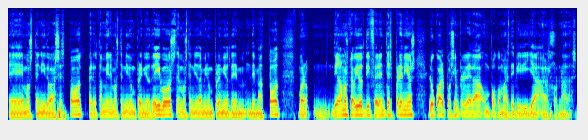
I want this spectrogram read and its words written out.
eh, hemos tenido Spot, pero también hemos tenido un premio de Ivos, hemos tenido también un premio de, de MadPod. Bueno, digamos que ha habido diferentes premios, lo cual pues siempre le da un poco más de vidilla a las jornadas.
